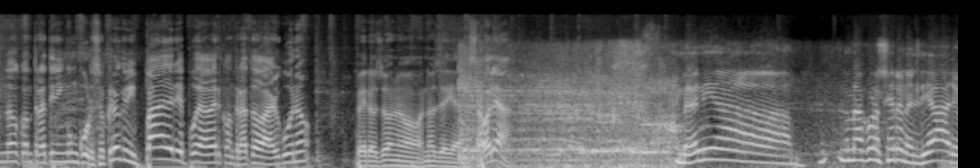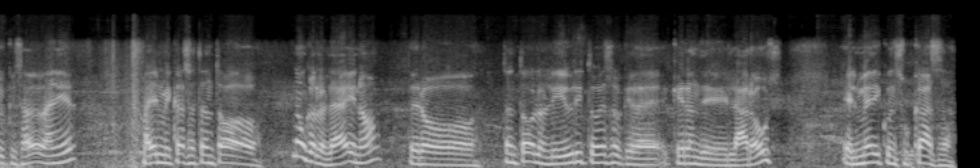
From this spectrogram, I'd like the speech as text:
no contraté ningún curso. Creo que mi padre puede haber contratado alguno, pero yo no, no llegué a esa. Hola. Venía, no me acuerdo si era en el diario que sabe venir. Ahí en mi casa están todos, nunca los leí, ¿no? Pero están todos los libritos esos que, que eran de Larousse, el médico en su casa.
